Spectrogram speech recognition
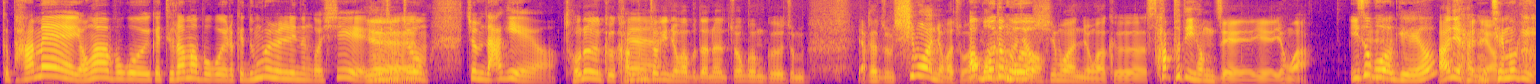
그, 밤에 영화 보고, 이렇게 드라마 보고, 이렇게 눈물 흘리는 것이 예. 요즘 좀, 좀 낙이에요. 저는 그 감동적인 예. 영화보다는 조금 그, 좀, 약간 좀 심오한 영화 좋아해요. 어, 뭐든 거죠? 심오한 영화, 그, 사프디 형제의 영화. 이소보학이에요? 네. 아니 아니요. 제목이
